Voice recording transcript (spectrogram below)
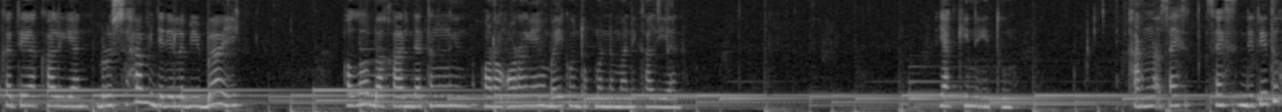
ketika kalian berusaha menjadi lebih baik Allah bakalan datengin orang-orang yang baik untuk menemani kalian. Yakin itu. Karena saya saya sendiri tuh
